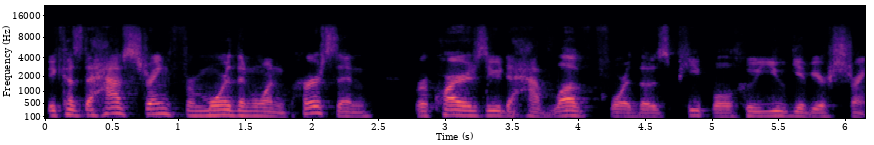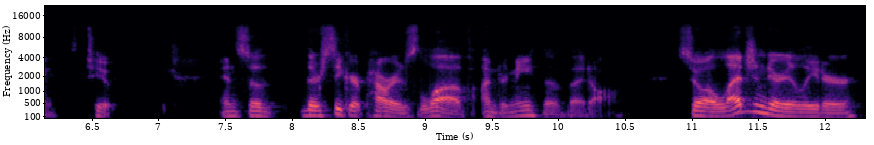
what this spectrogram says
Because to have strength for more than one person requires you to have love for those people who you give your strength to. And so their secret power is love underneath of it all. So a legendary leader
